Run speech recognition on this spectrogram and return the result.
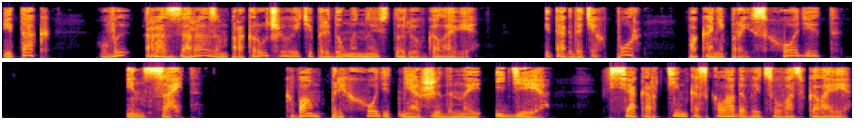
Итак, вы раз за разом прокручиваете придуманную историю в голове. И так до тех пор, пока не происходит инсайт. К вам приходит неожиданная идея. Вся картинка складывается у вас в голове.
